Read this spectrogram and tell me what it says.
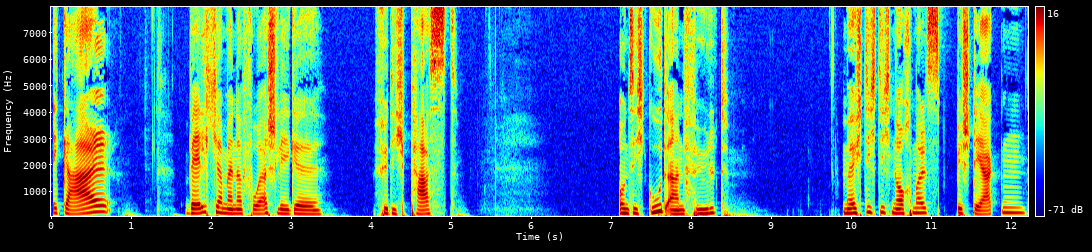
egal welcher meiner Vorschläge für dich passt und sich gut anfühlt, möchte ich dich nochmals bestärken,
